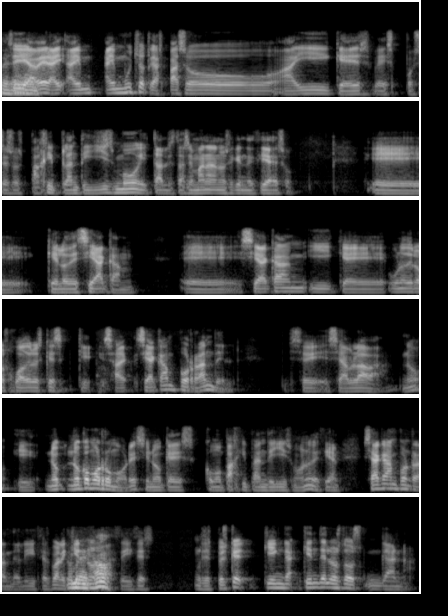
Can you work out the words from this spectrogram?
Pero sí, bueno. a ver, hay, hay, hay, mucho traspaso ahí que es, es pues eso, es plantillismo y tal. Esta semana no sé quién decía eso. Eh, que lo de Siakam. Eh, Siakam y que uno de los jugadores que es que Siakam por Randall se, se, hablaba, ¿no? Y no, no como rumores, sino que es como pagipandillismo, ¿no? Decían, se hagan por Randall. Y dices, vale, ¿quién Hombre, no, no, lo hace? Y dices, dices pues que ¿quién, ¿quién de los dos gana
